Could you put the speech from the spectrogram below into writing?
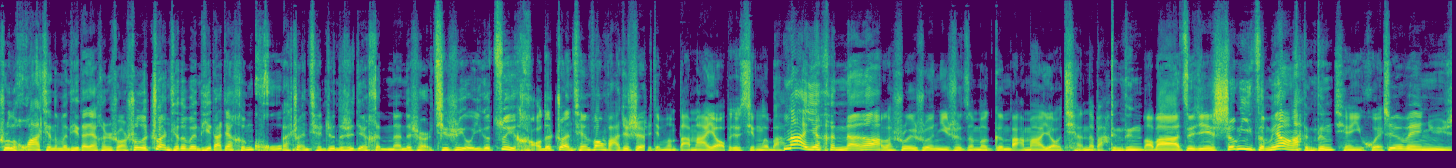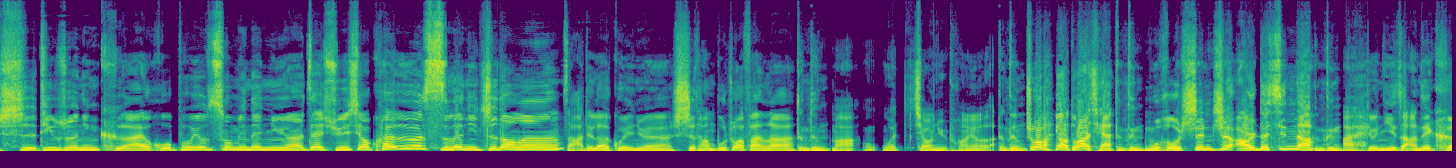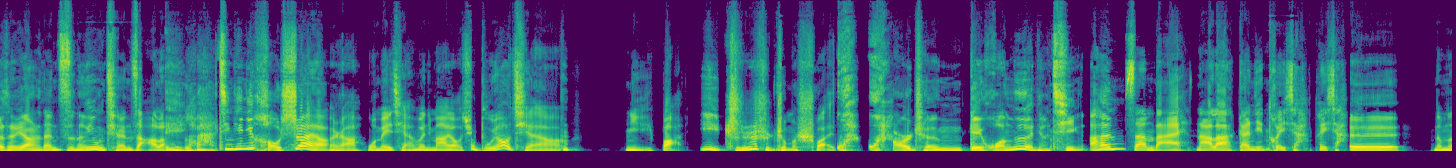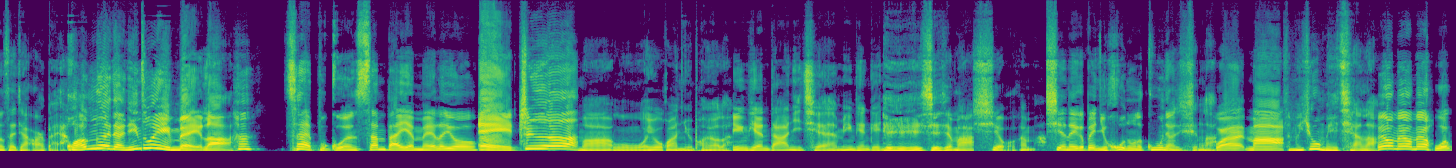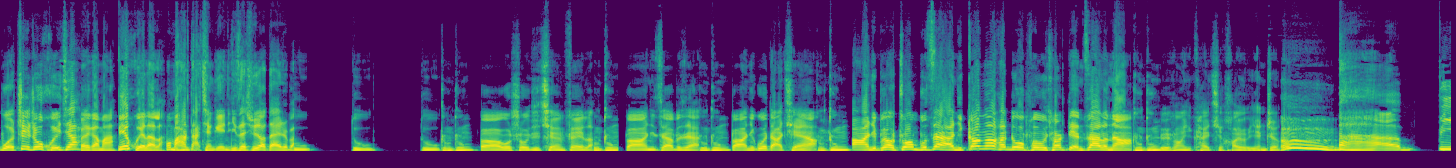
说了花钱的问题，大家很爽；说了赚钱的问题，大家很苦。赚钱真的是件很难的事儿。其实有一个最好的赚钱方法，就是直接问爸妈要不就行了吧？那也很难啊。好了，说一说你是怎么跟爸妈要钱的吧。噔噔，老爸最近生意怎么样啊？噔噔，钱已汇，这位女士，听说您可爱、活泼又聪明的女儿在学校快饿死了，你知道吗？咋的了，闺女？食堂不做饭了？噔噔，妈，我交女朋友了。噔噔，说吧，要多少钱？噔噔，母后深知儿的心呐。噔噔，哎，就你长这磕碜样，咱只能用钱砸了。哎，老爸，今天你好帅啊！干啥？我没钱，问你妈要去。不要钱啊！你爸一直是这么帅的。夸夸，儿臣给皇额娘请安。三百拿了，赶紧退下，退下。呃，能不能再加二百啊？皇额娘您最美了。哼，再不滚，三百也没了哟。哎，这妈，我我又换女朋友了。明天打你钱，明天给你。嘿嘿，谢谢妈。谢我干嘛？谢那个被你糊弄的姑娘就行了。喂，妈，怎么又没钱了？没有没有没有，我我这周回家。回来干嘛？别回来了，我马上打钱给你。你在学校待着吧。嘟嘟。嘟咚咚，爸，我手机欠费了。咚咚，爸，你在不在？咚咚，爸，你给我打钱啊。咚咚，爸，你不要装不在啊，你刚刚还给我朋友圈点赞了呢。咚咚，对方已开启好友验证。爸。比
